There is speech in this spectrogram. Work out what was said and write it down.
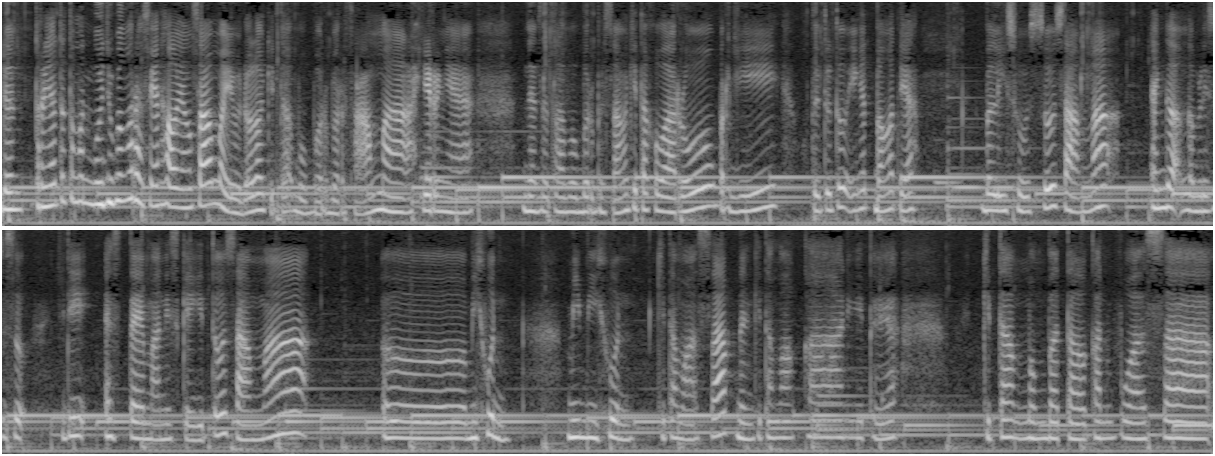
Dan ternyata teman gue juga ngerasain hal yang sama ya udahlah kita bobor bersama akhirnya. Dan setelah bobor bersama kita ke warung pergi. Waktu itu tuh inget banget ya beli susu sama eh enggak enggak beli susu. Jadi es teh manis kayak gitu sama uh, bihun mie bihun kita masak dan kita makan gitu ya. Kita membatalkan puasa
